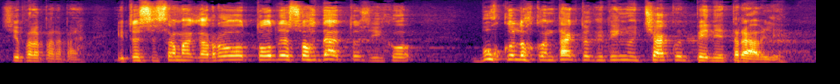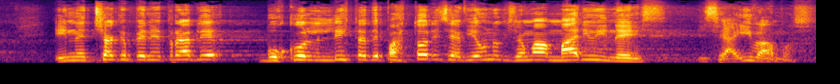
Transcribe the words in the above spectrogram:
Sí, para, para, para. Entonces Sam agarró todos esos datos y dijo, busco los contactos que tengo en Chaco Impenetrable. Y en el Chaco Impenetrable buscó la lista de pastores y había uno que se llamaba Mario Inés. Dice, ahí vamos.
